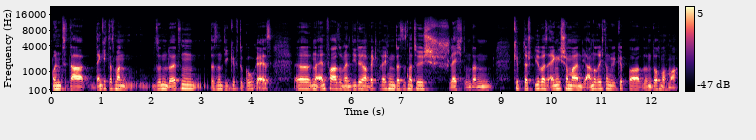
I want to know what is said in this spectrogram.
Und da denke ich, dass man so einen Leuten, das sind die Gift-to-Go-Guys äh, in der Endphase, wenn die da wegbrechen, das ist natürlich schlecht. Und dann kippt das Spiel, was eigentlich schon mal in die andere Richtung gekippt war, dann doch nochmal.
